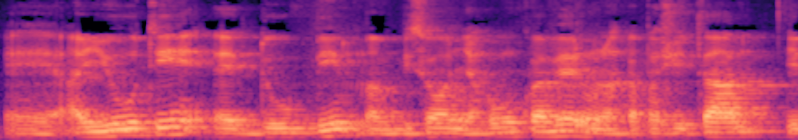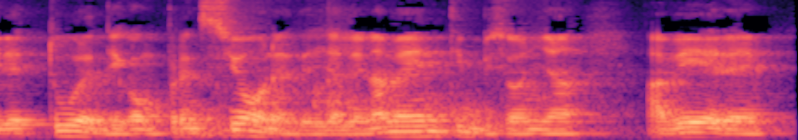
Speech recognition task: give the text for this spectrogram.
eh, aiuti e dubbi, ma bisogna comunque avere una capacità di lettura e di comprensione degli allenamenti, bisogna avere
